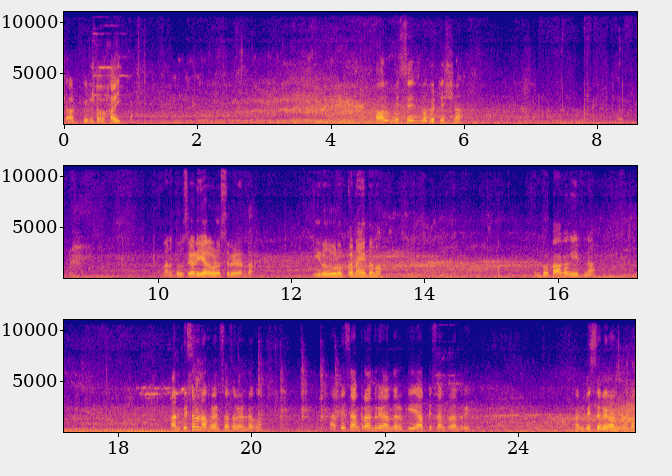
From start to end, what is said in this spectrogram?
షార్ట్ ఫిల్టర్ హై. ఆల్ మెసేజ్లో పెట్టేసిన. మన దోసగాడు ఇవాళ కూడా వస్తారు కదంట. ఈరోజు కూడా ఒక్కనే అవుతాను ఇంకో కాకకి చెప్పిన. కనిపిస్తున్నా నా ఫ్రెండ్స్ అసలు ఎండకు? హ్యాపీ సంక్రాంతి అందరికీ హ్యాపీ సంక్రాంతి కనిపిస్తలేను అనుకుంటా.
